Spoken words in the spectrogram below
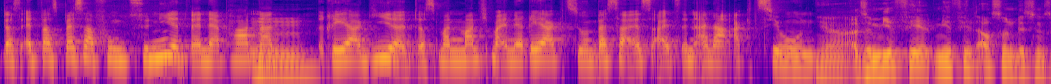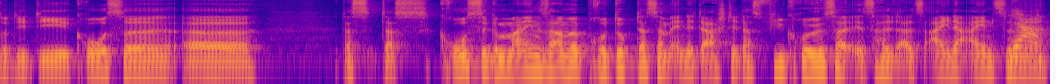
dass etwas besser funktioniert, wenn der Partner mm. reagiert, dass man manchmal in der Reaktion besser ist als in einer Aktion. Ja, also mir fehlt, mir fehlt auch so ein bisschen so die, die große, äh, das, das große gemeinsame Produkt, das am Ende dasteht, das viel größer ist halt als eine einzelne ja.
